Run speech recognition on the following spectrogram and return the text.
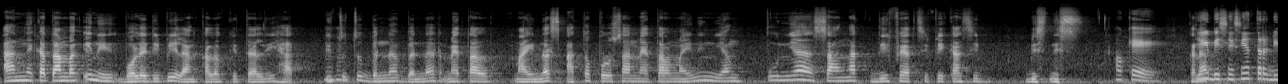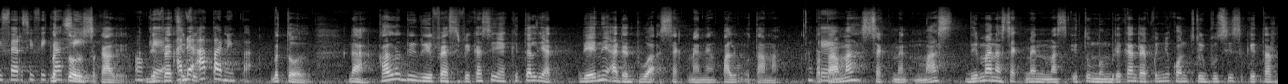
aneka tambang ini boleh dibilang kalau kita lihat Mhm. itu tuh benar-benar metal miners atau perusahaan metal mining yang punya sangat diversifikasi bisnis. Oke, Kenapa? jadi bisnisnya terdiversifikasi. Betul sekali. Oke, Diversifi- ada apa nih Pak? Betul. Nah, kalau di diversifikasinya kita lihat dia ini ada dua segmen yang paling utama. Oke. Pertama segmen emas, di mana segmen emas itu memberikan revenue kontribusi sekitar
